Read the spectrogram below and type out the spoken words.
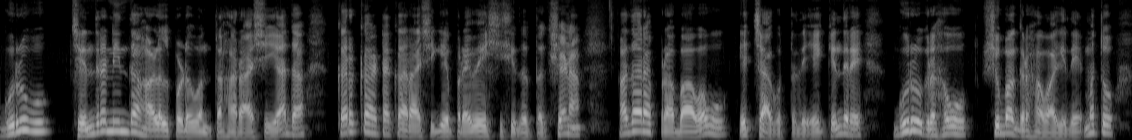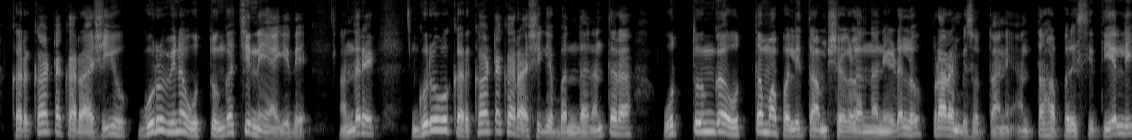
ಗುರುವು ಚಂದ್ರನಿಂದ ಆಳಲ್ಪಡುವಂತಹ ರಾಶಿಯಾದ ಕರ್ಕಾಟಕ ರಾಶಿಗೆ ಪ್ರವೇಶಿಸಿದ ತಕ್ಷಣ ಅದರ ಪ್ರಭಾವವು ಹೆಚ್ಚಾಗುತ್ತದೆ. ಏಕೆಂದರೆ ಗುರು ಗ್ರಹವು ಶುಭ ಗ್ರಹವಾಗಿದೆ ಮತ್ತು ಕರ್ಕಾಟಕ ರಾಶಿಯು ಗುರುವಿನ ಉತ್ತುಂಗ ಚಿಹ್ನೆಯಾಗಿದೆ. ಅಂದರೆ ಗುರುವು ಕರ್ಕಾಟಕ ರಾಶಿಗೆ ಬಂದ ನಂತರ ಉತ್ತುಂಗ ಉತ್ತಮ ಫಲಿತಾಂಶಗಳನ್ನು ನೀಡಲು ಪ್ರಾರಂಭಿಸುತ್ತಾನೆ. ಅಂತಹ ಪರಿಸ್ಥಿತಿಯಲ್ಲಿ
